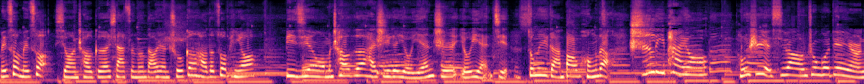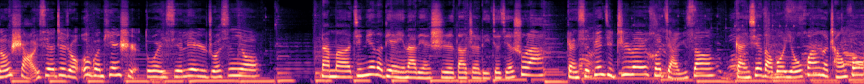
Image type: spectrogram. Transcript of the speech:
没错没错，希望超哥下次能导演出更好的作品哦。毕竟我们超哥还是一个有颜值、有演技、综艺感爆棚的实力派哟。同时也希望中国电影能少一些这种恶棍天使，多一些烈日灼心哟。那么今天的电影那点事到这里就结束啦，感谢编辑知微和贾鱼桑，感谢导播尤欢和长风，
